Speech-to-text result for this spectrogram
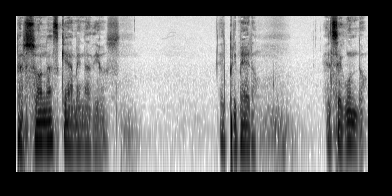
Personas que amen a Dios. El primero. El segundo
